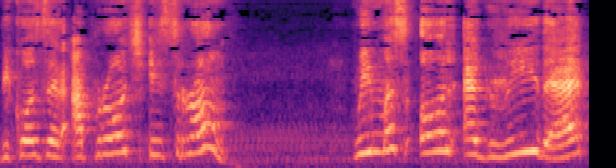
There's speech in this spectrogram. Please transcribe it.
because their approach is wrong. We must all agree that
